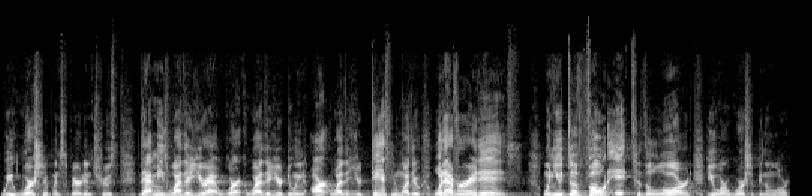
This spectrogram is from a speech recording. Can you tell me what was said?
we worship in spirit and truth. That means whether you're at work, whether you're doing art, whether you're dancing, whether whatever it is, when you devote it to the Lord, you are worshiping the Lord.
